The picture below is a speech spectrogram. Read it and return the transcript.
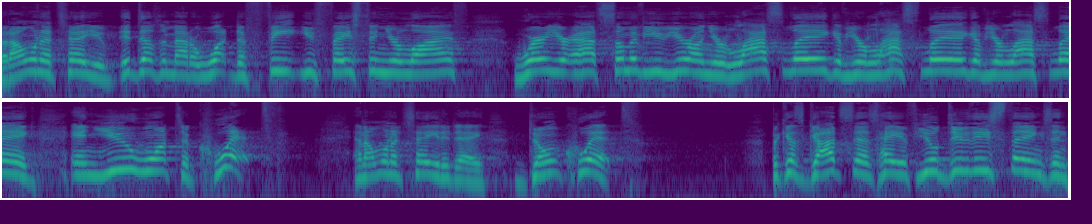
But I want to tell you, it doesn't matter what defeat you faced in your life, where you're at. Some of you, you're on your last leg of your last leg of your last leg, and you want to quit. And I want to tell you today don't quit. Because God says, hey, if you'll do these things and,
